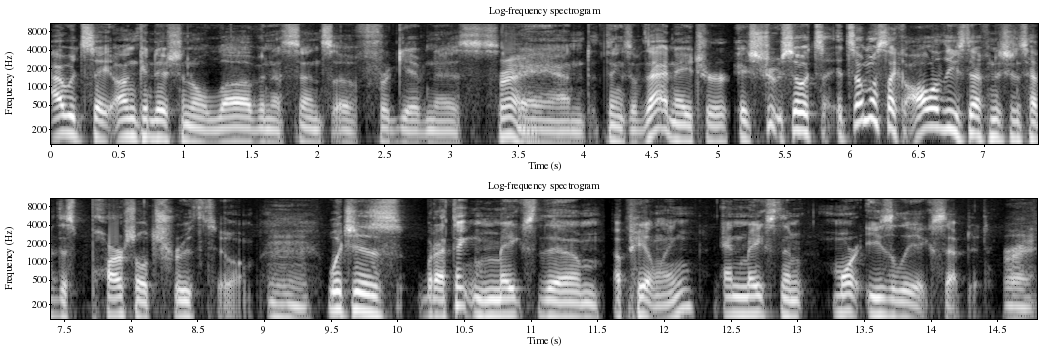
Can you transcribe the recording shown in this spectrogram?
I would say unconditional love in a sense of forgiveness Right. and things of that nature. It's true. So it's it's almost like all of these definitions have this partial truth to them, Mm-hmm. which is what I think makes them appealing and makes them more easily accepted. right.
